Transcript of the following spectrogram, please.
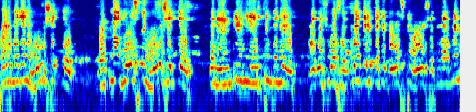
फेरबदल होऊ शकतो. घटना दुरुस्ती होऊ शकतो. पण एनटी आणि एस टी मध्ये हा विश्वास संपला तरी कधी दुरुस्ती होऊ शकणार नाही.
